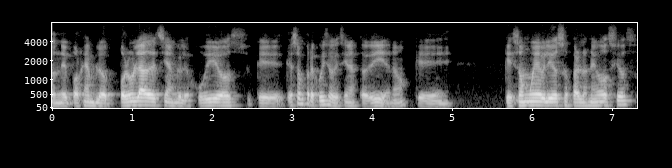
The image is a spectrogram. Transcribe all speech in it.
donde, por ejemplo, por un lado decían que los judíos, que, son prejuicios que tienen hasta hoy día, ¿no? Que, son muy habilidosos para los negocios,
